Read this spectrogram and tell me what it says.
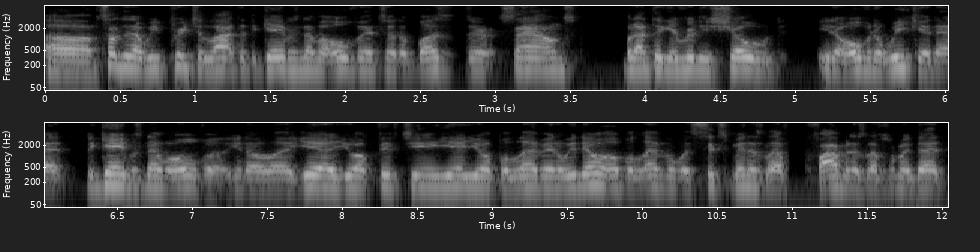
uh, something that we preach a lot that the game is never over until the buzzer sounds. But I think it really showed you know over the weekend that the game was never over. You know, like yeah, you're up 15, yeah, you're up 11. We know up 11 with six minutes left, five minutes left, something like that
